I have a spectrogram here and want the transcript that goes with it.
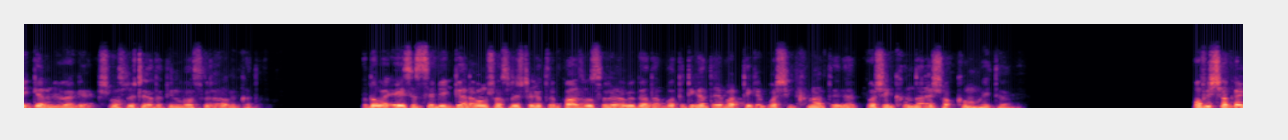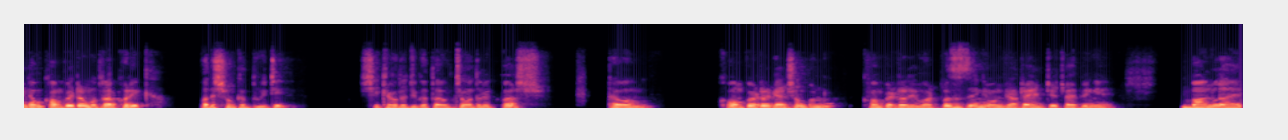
বিজ্ঞান বিভাগে সংশ্লিষ্ট ক্ষেত্রে তিন বছরের অভিজ্ঞতা অথবা এইচএসসি বিজ্ঞান এবং সংশ্লিষ্ট ক্ষেত্রে পাঁচ বছরের অভিজ্ঞতা প্রতিটি ক্ষেত্রে প্রার্থীকে প্রশিক্ষণার্থীদের প্রশিক্ষণ দানে সক্ষম হইতে হবে। অফিস সহকারী কাম কম্পিউটার মুদ্রাক্ষরিক পদের সংখ্যা দুইটি, শিক্ষাগত যোগ্যতা উচ্চ মাধ্যমিক পাস এবং কম্পিউটার জ্ঞান সম্পন্ন কম্পিউটারে ওয়ার্ড প্রসেসিং এবং ডাটা এন্ট্রি এ বাংলায়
